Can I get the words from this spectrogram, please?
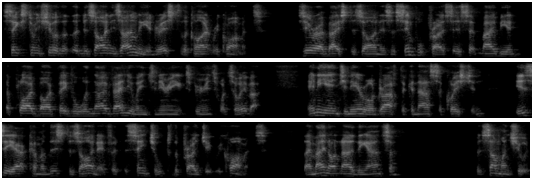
seeks to ensure that the design is only addressed to the client requirements. Zero-based design is a simple process that may be applied by people with no value engineering experience whatsoever. Any engineer or drafter can ask the question, is the outcome of this design effort essential to the project requirements? They may not know the answer, but someone should.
